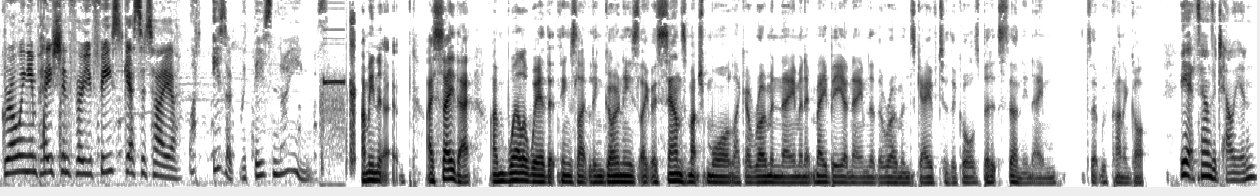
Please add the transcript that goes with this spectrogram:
growing impatient for your feast, Gessataya. What is it with these names? I mean, uh, I say that I'm well aware that things like Lingones, like this sounds much more like a Roman name, and it may be a name that the Romans gave to the Gauls, but it's the only name that we've kind of got. Yeah, it sounds Italian.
